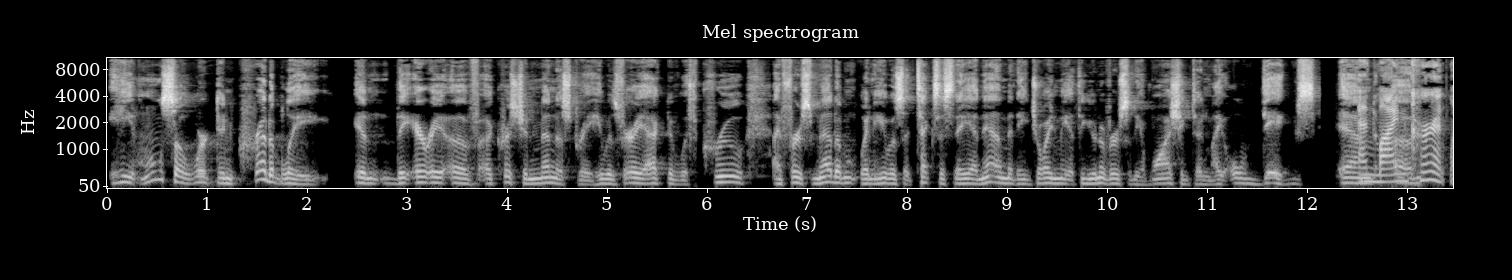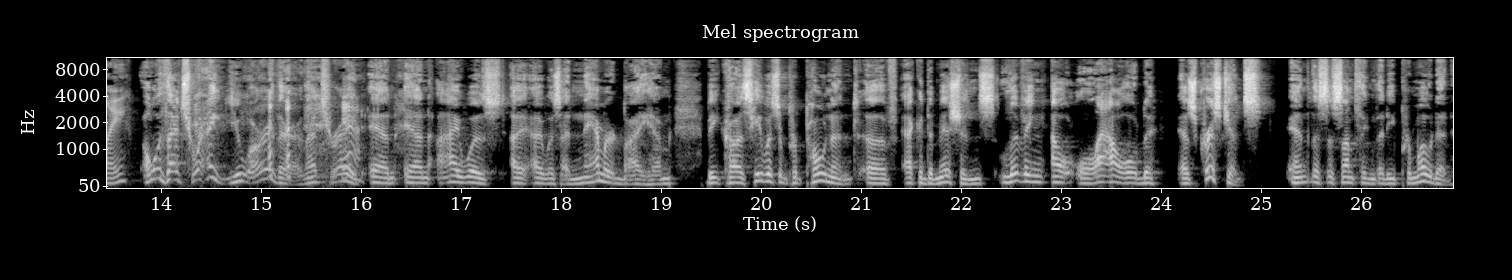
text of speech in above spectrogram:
He also worked incredibly in the area of uh, Christian ministry. He was very active with Cru. I first met him when he was at Texas A&M, and he joined me at the University of Washington, my old digs. And, and mine um, currently. Oh, that's right. You are there. That's right. yeah. And and I was I, I was enamored by him because he was a proponent of academicians living out loud as Christians. And this is something that he promoted.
